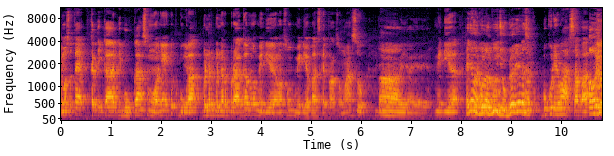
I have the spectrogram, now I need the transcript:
maksudnya ketika dibuka semuanya itu kebuka bener-bener beragam loh media langsung media basket langsung masuk Ah, iya, iya, iya. Media Kayaknya lagu-lagu juga ya, nggak sih? buku, buku dewasa pak Oh, iya.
